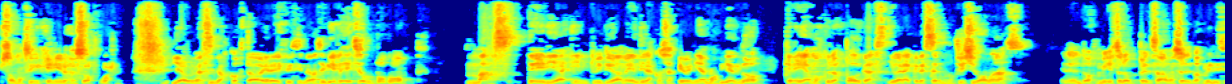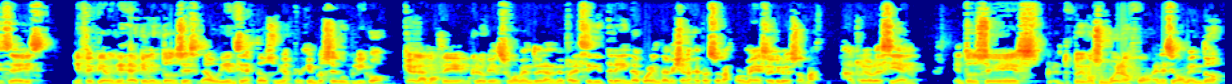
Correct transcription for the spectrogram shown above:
somos ingenieros de software y aún así nos costaba y era difícil. Así que ese un poco más, te diría, intuitivamente y las cosas que veníamos viendo, creíamos que los podcasts iban a crecer muchísimo más en el 2000, esto lo pensábamos en el 2016, y efectivamente desde aquel entonces la audiencia en Estados Unidos, por ejemplo, se duplicó, que hablamos de, creo que en su momento eran, me parece que 30, 40 millones de personas por mes, hoy creo que son más alrededor de 100. Entonces, tuvimos un buen ojo en ese momento,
